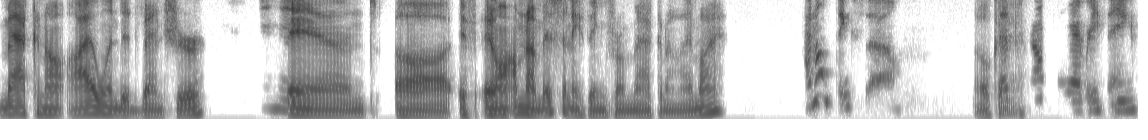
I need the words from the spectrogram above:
Mackinac Island adventure. Mhm. And uh, if I'm not missing anything from Mackinac, am I? I don't think so. Okay, That's everything.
